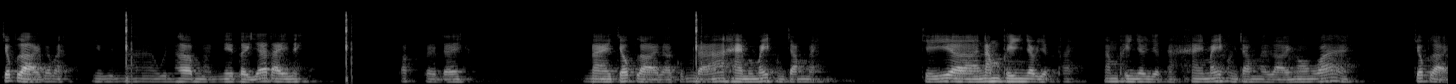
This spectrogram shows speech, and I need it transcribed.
chốt lời các bạn. Như Win, uh, Winhome là như từ giá đây đi bắt từ đây. Hôm nay chốt lời là cũng đã hai mươi mấy phần trăm này. Chỉ uh, 5 phiên giao dịch thôi. Năm phiên giao dịch là hai mấy phần trăm là lời ngon quá rồi chốt lời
